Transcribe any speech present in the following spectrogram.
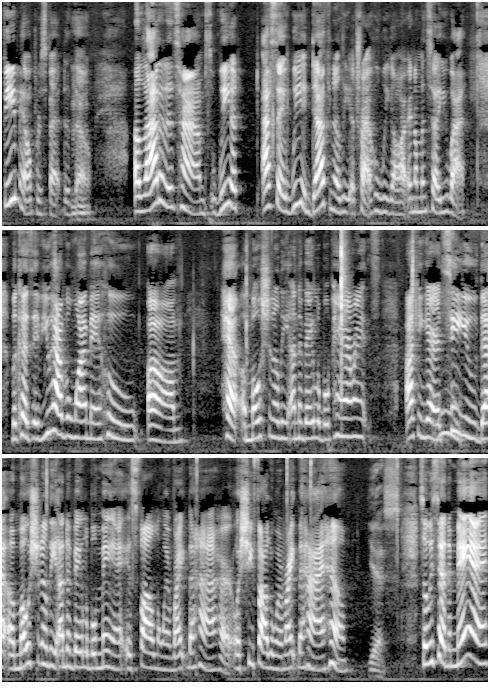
female perspective, though, Mhm. a lot of the times we are. I say we definitely attract who we are, and I'm gonna tell you why. Because if you have a woman who um had emotionally unavailable parents, I can guarantee you that emotionally unavailable man is following right behind her, or she following right behind him. Yes. So we said a man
